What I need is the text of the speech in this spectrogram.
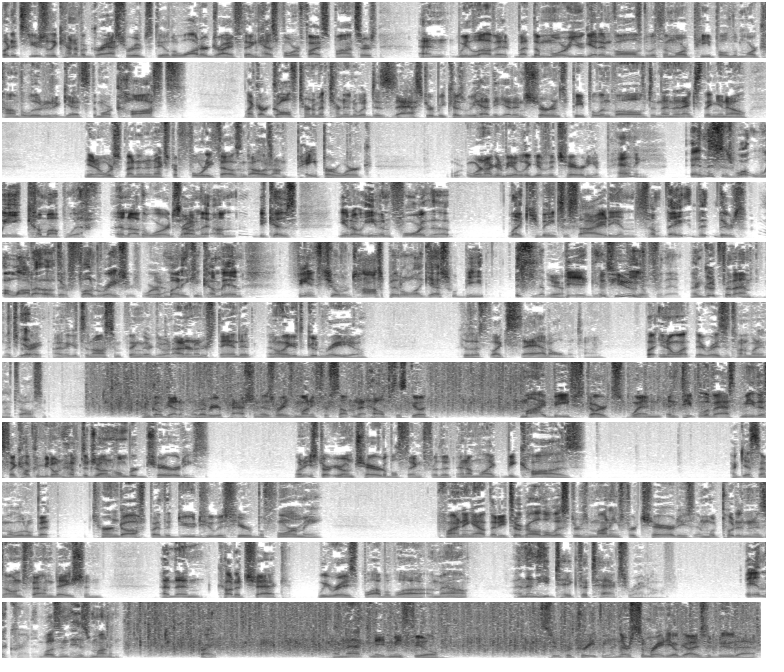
But it's usually kind of a grassroots deal. The water drive thing has four or five sponsors, and we love it. But the more you get involved with the more people, the more convoluted it gets, the more costs. Like our golf tournament turned into a disaster because we had to get insurance people involved, and then the next thing you know, you know, we're spending an extra forty thousand dollars on paperwork. We're not going to be able to give the charity a penny. and this is what we come up with. In other words, on the on because you know even for the like Humane Society and some they th- there's a lot of other fundraisers where Yeah. money can come in. Phoenix Children's Hospital, I guess, would be this is a Yeah. big It's huge. deal for them. And good for them. That's Yep. great. I think it's an awesome thing they're doing. I don't understand it. I don't think it's good radio because it's like sad all the time. But you know what? They raise a ton of money and that's awesome. And go get them. Whatever your passion is, raise money for something that helps is good. My beef starts when, and people have asked me this, like, how come you don't have the John Holmberg charities? Why don't you start your own charitable thing for that? And I'm like, because I guess I'm a little bit turned off by the dude who was here before me finding out that he took all the listers' money for charities and would put it in his own foundation and then cut a check. We raised blah, blah, blah amount. And then he'd take the tax write off. And the credit. It wasn't his money. Right. And that made me feel super creepy. And there's some radio guys who do that.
